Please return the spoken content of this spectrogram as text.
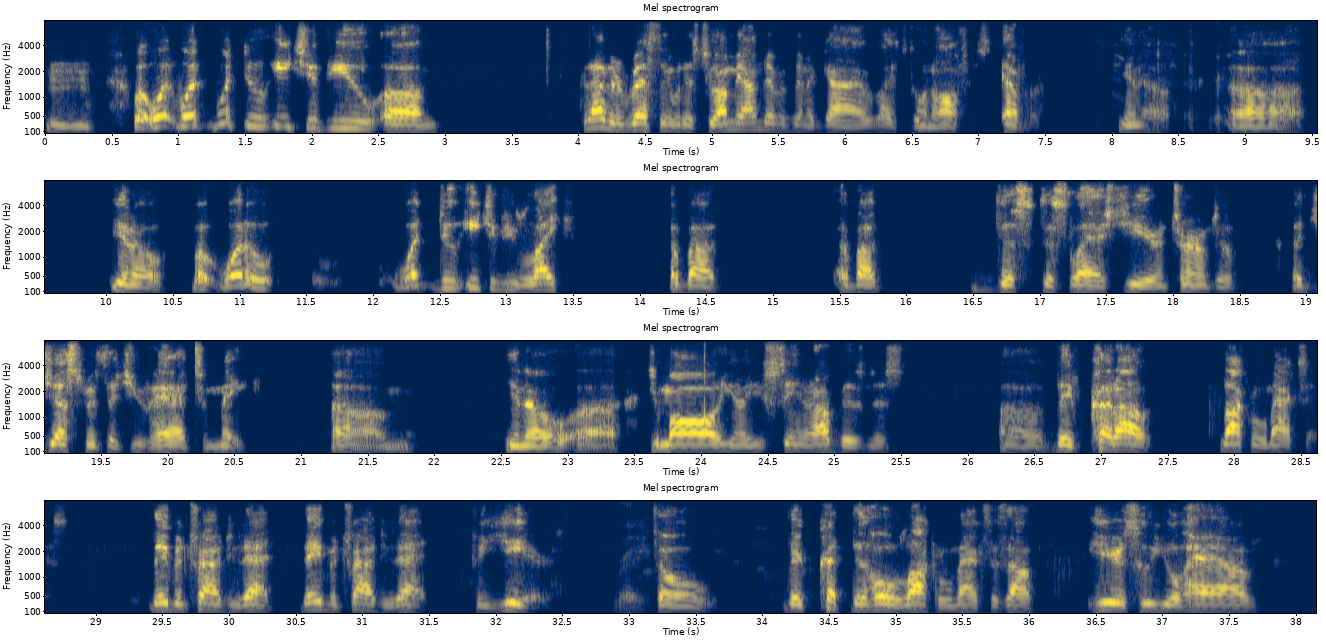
Mm-hmm. Well, what what what do each of you? Um, because I've been wrestling with this too. I mean, I've never been a guy who likes to go in the office ever, you know. uh, you know, but what do what do each of you like about about this this last year in terms of adjustments that you had to make? Um, you know, uh, Jamal, you know, you've seen in our business, uh, they've cut out locker room access. They've been trying to do that. They've been trying to do that for years. Right. So they've cut the whole locker room access out. Here's who you'll have,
